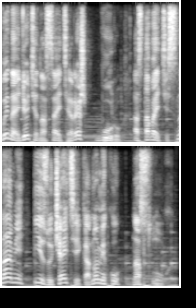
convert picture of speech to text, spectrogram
вы найдете на сайте Рэш Гуру. Оставайтесь с нами и изучайте экономику на слух.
